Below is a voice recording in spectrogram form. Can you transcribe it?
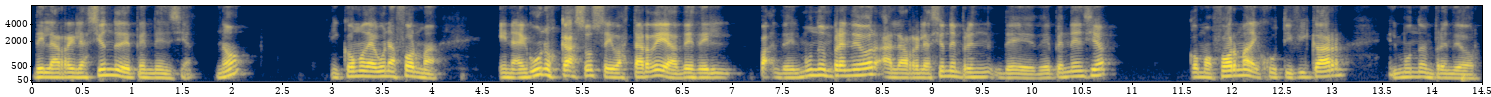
de la relación de dependencia, ¿no? Y cómo de alguna forma, en algunos casos, se bastardea desde el, mundo emprendedor a la relación de, dependencia como forma de justificar el mundo emprendedor.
